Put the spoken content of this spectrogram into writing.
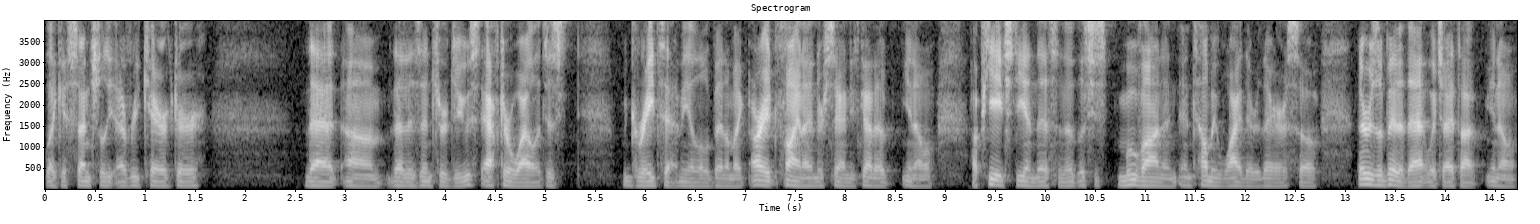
like essentially every character that um, that is introduced, after a while, it just grates at me a little bit. I'm like, all right, fine, I understand. He's got a you know a PhD in this, and let's just move on and, and tell me why they're there. So there was a bit of that, which I thought you know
